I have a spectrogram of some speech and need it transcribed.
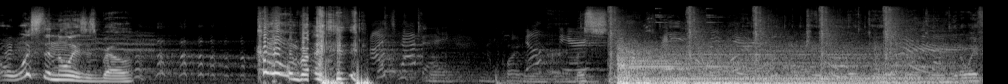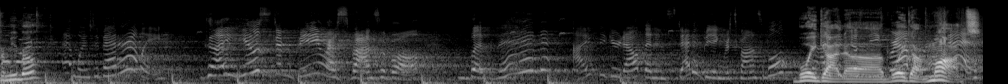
Bro, what's the noises, bro? Come on, bro. Let's. Okay, okay, okay, okay. Get away from me, bro. I went to bed early. I used to be responsible. But then I figured out that instead of being responsible, Boy got, uh, boy got mocked.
